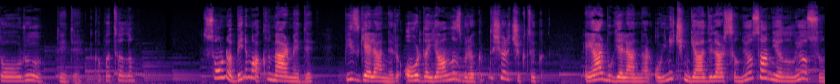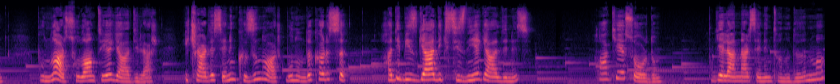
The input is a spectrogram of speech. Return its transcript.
doğru dedi, kapatalım. Sonra benim aklım ermedi. Biz gelenleri orada yalnız bırakıp dışarı çıktık. Eğer bu gelenler oyun için geldiler sanıyorsan yanılıyorsun. Bunlar sulantıya geldiler. İçeride senin kızın var, bunun da karısı. Hadi biz geldik, siz niye geldiniz? Haki'ye sordum. Bu gelenler senin tanıdığın mı?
